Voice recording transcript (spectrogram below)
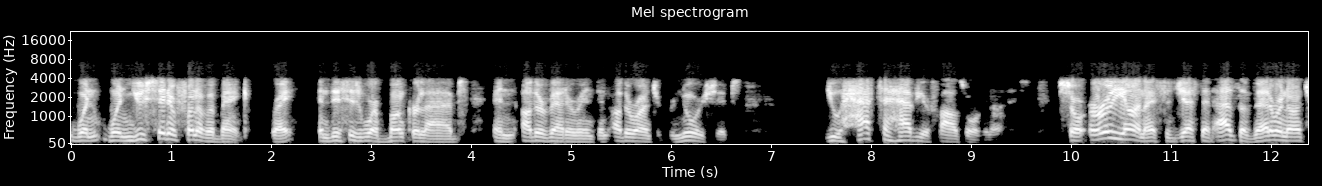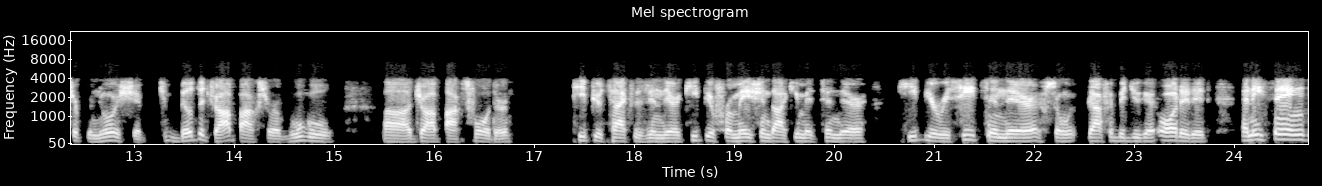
when when you sit in front of a bank, right? And this is where Bunker Labs and other veterans and other entrepreneurships, you have to have your files organized. So early on, I suggest that as a veteran entrepreneurship, build a Dropbox or a Google uh, Dropbox folder, keep your taxes in there, keep your formation documents in there, keep your receipts in there. So God forbid you get audited. Anything,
